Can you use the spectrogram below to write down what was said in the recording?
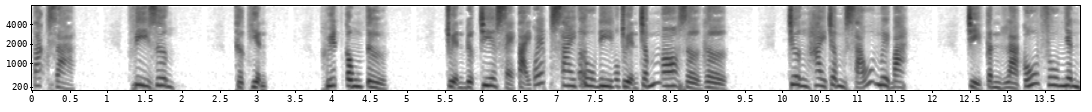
Tác giả. Vi Dương. Thực hiện. Huyết công từ. Chuyện được chia sẻ tại website odchuyện.org. Chương 263. Chỉ cần là cố phu nhân.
